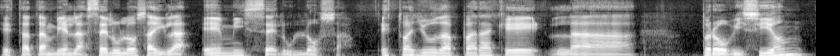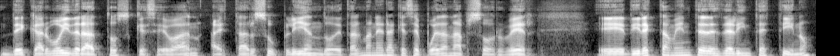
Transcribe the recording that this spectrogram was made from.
está también la celulosa y la hemicelulosa. Esto ayuda para que la provisión de carbohidratos que se van a estar supliendo de tal manera que se puedan absorber eh, directamente desde el intestino,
